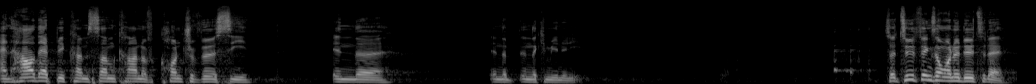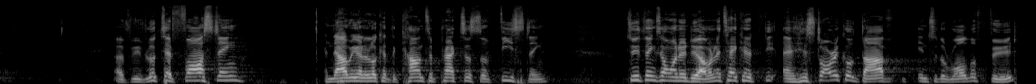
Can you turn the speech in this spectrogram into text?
and how that becomes some kind of controversy in the, in the, in the community. So, two things I want to do today. If we've looked at fasting, and now we're going to look at the counter practice of feasting. Two things I want to do. I want to take a, a historical dive into the role of food,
